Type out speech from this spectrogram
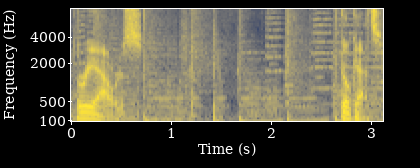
three hours. Go Cats.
